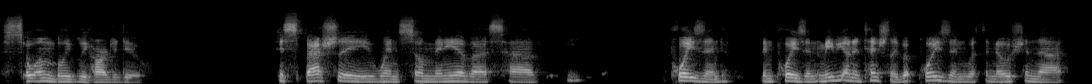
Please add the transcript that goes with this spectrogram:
so unbelievably hard to do. especially when so many of us have poisoned, been poisoned, maybe unintentionally, but poisoned with the notion that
